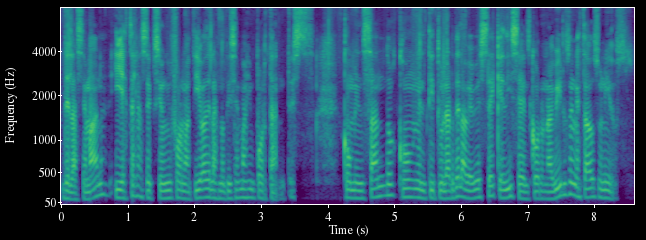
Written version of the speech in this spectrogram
de la semana y esta es la sección informativa de las noticias más importantes, comenzando con el titular de la BBC que dice el coronavirus en Estados Unidos.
